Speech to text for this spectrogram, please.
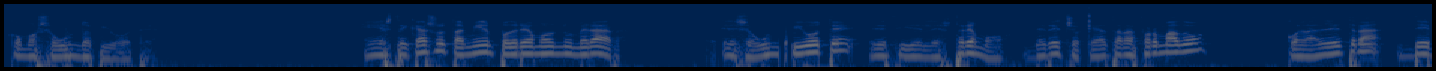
como segundo pivote. En este caso también podríamos numerar el segundo pivote, es decir, el extremo derecho que ha transformado, con la letra D'.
